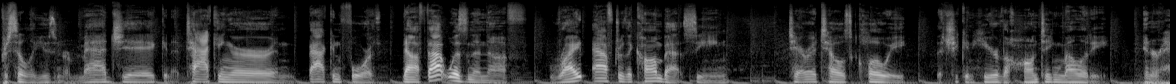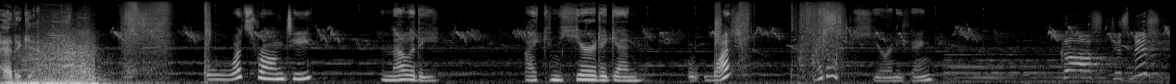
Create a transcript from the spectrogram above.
Priscilla using her magic and attacking her and back and forth. Now, if that wasn't enough, right after the combat scene, Tara tells Chloe that she can hear the haunting melody in her head again. What's wrong, T? The melody. I can hear it again. What? I don't hear anything. Class dismissed.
